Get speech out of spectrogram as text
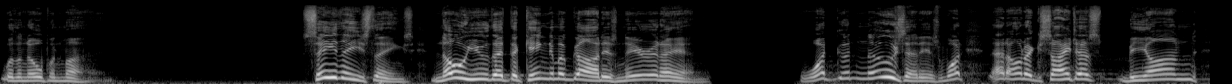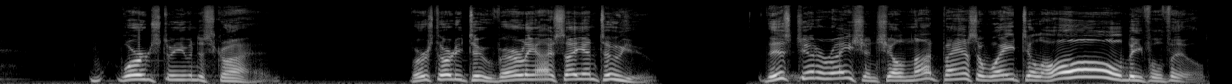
with an open mind. See these things. Know you that the kingdom of God is near at hand. What good news that is. What that ought to excite us beyond words to even describe. Verse 32 Verily I say unto you, this generation shall not pass away till all be fulfilled.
